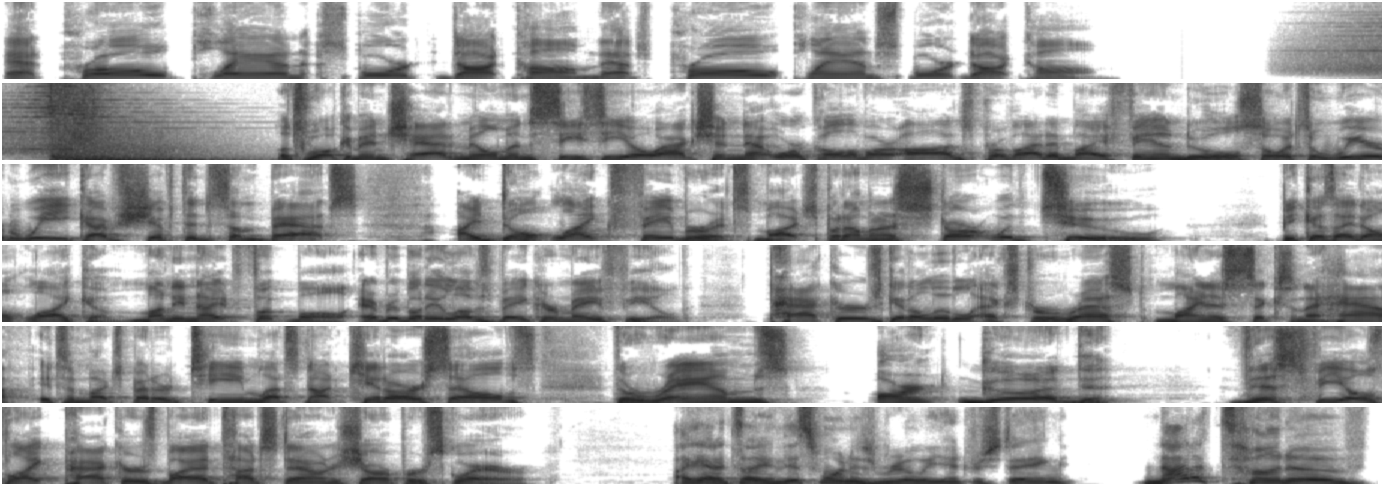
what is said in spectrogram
at ProPlansport.com. That's ProPlansport.com. Let's welcome in Chad Millman, CCO Action Network, all of our odds provided by FanDuel. So it's a weird week. I've shifted some bets. I don't like favorites much, but I'm going to start with two because I don't like them. Monday Night Football. Everybody loves Baker Mayfield. Packers get a little extra rest, minus six and a half. It's a much better team. Let's not kid ourselves. The Rams aren't good. This feels like Packers by a touchdown, sharp or square. I got to tell you, this one is really interesting. Not a ton of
